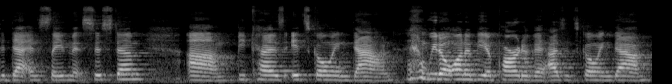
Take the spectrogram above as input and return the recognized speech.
the debt enslavement system um, because it's going down, and we don't want to be a part of it as it's going down.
